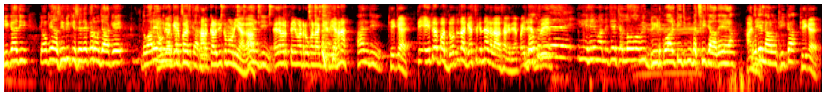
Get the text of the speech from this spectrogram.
ਠੀਕ ਆ ਜੀ? ਕਿਉਂਕਿ ਅਸੀਂ ਵੀ ਕਿਸੇ ਦੇ ਘਰੋਂ ਜਾ ਕੇ ਦੁਬਾਰੇ ਐਨੀਮਲ ਅੱਗੇ ਆਪਾਂ ਪਰਚੇਸ ਕਰਨਾ ਸਰਕਲ ਵੀ ਕਮਾਉਣੀ ਹੈਗਾ। ਹਾਂਜੀ। ਇਹਦੇ ਫਿਰ ਪੇਮੈਂਟ ਰੋਕਣ ਲੱਗ ਜਾਂਦੀ ਹੈ ਹਨਾ? ਹਾਂਜੀ। ਠੀਕ ਹੈ। ਤੇ ਇਹਦੇ ਆਪਾਂ ਦੁੱਧ ਦਾ ਗੈਸ ਕਿੰਨਾ ਕੁ ਲਾ ਸਕਦੇ ਆ ਪਹਿਲੇ ਦੁੱਧ ਸੂਏ ਇਹ ਮੰਨ ਕੇ ਚੱਲੋ ਵੀ ਬਰੀਡ ਕੁਆਲਿਟੀ 'ਚ ਵੀ ਬੱਚੀ ਜ਼ਿਆਦੇ ਆ। ਹਾਂਜੀ। ਉਹਦੇ ਨਾਲੋਂ ਠੀਕ ਆ। ਠੀਕ ਹੈ।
